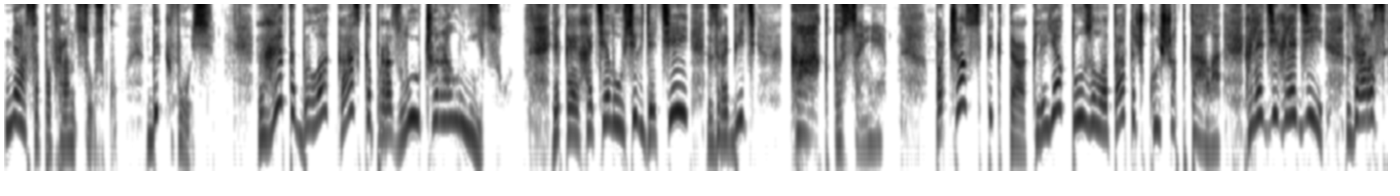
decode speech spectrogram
мяса па-французску дык вось гэта была казка пра злую чараўніцу якая хацела ўсіх дзяцей зрабіць кактусамі. Падчас спектакля я тузала татачку і шаптала: « Глядзі, глядзі, зараз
